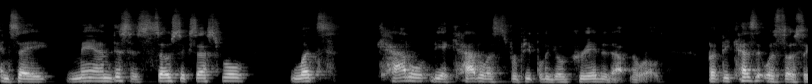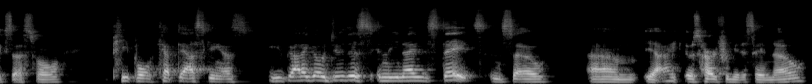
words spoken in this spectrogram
and say, man, this is so successful. Let's catal- be a catalyst for people to go create it out in the world. But because it was so successful, people kept asking us, you've got to go do this in the United States. And so, um, yeah, it was hard for me to say no.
